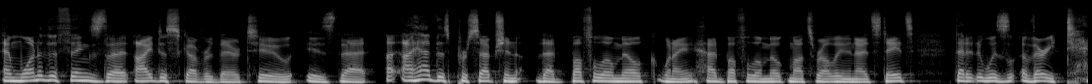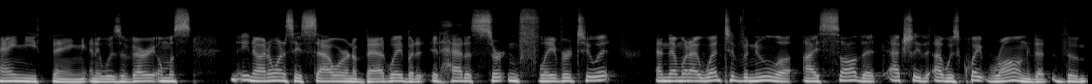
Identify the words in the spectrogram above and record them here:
And one of the things that I discovered there too is that I, I, had this perception that buffalo milk, when I had buffalo milk mozzarella in the United States, that it was a very tangy thing and it was a very almost you know, I don't want to say sour in a bad way, but it, it had a certain flavor to it. And then when I went to Vannulo, I saw that actually I was quite wrong that the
